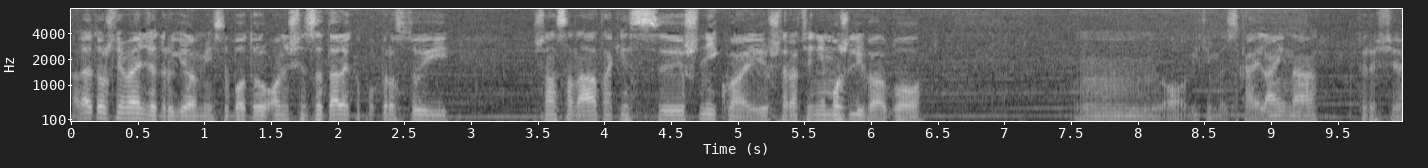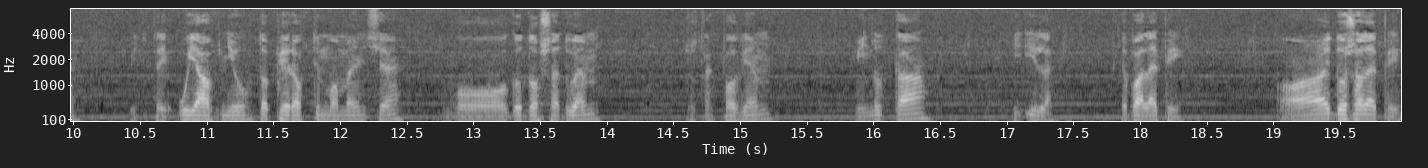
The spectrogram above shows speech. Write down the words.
Ale to już nie będzie drugiego miejsca, bo to on już jest za daleko po prostu i szansa na atak jest już nikła i już raczej niemożliwa, bo... Mm, o, widzimy Skyline'a, który się mi tutaj ujawnił dopiero w tym momencie, bo go doszedłem, że tak powiem. Minuta i ile? Chyba lepiej. Oj, dużo lepiej.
